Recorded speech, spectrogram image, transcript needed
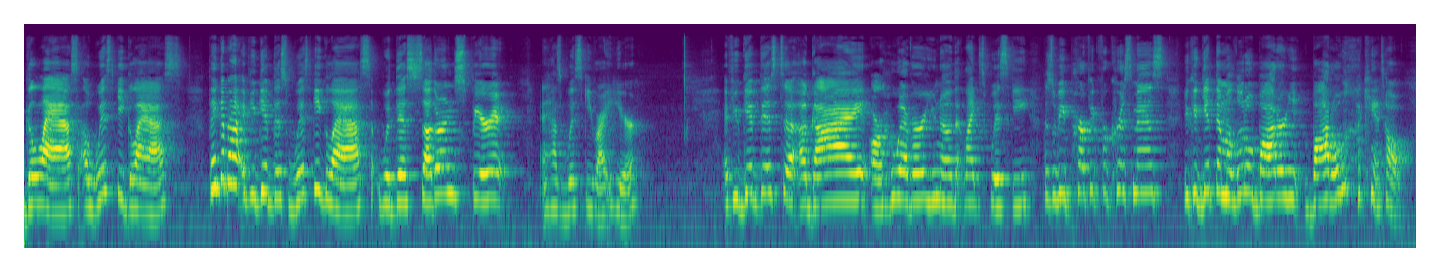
glass, a whiskey glass. Think about if you give this whiskey glass with this Southern Spirit, it has whiskey right here. If you give this to a guy or whoever you know that likes whiskey, this would be perfect for Christmas. You could get them a little bottle, bottle, I can't talk.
